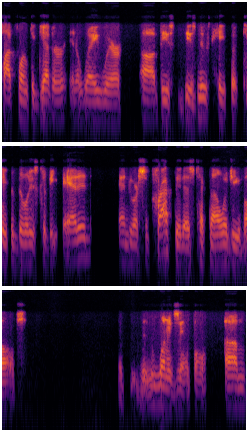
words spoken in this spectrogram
platform together in a way where uh, these these new cap- capabilities could be added and or subtracted as technology evolves. One example. Um,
